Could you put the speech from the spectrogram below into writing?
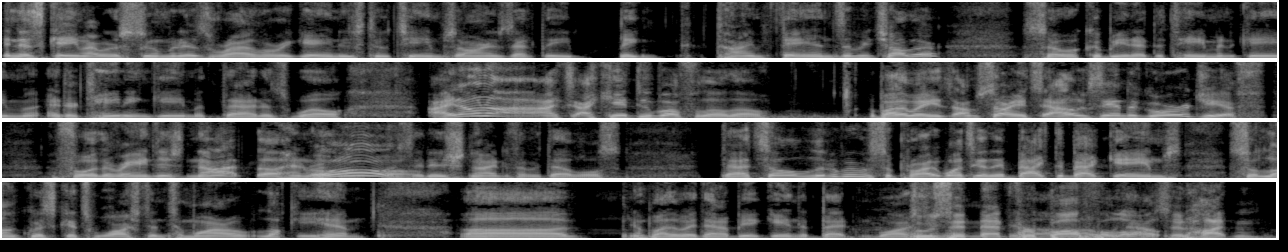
in this game, I would assume it is a rivalry game. These two teams aren't exactly big time fans of each other, so it could be an entertainment game, entertaining game at that as well. I don't know. I, I can't do Buffalo though. By the way, I'm sorry. It's Alexander Georgiev for the Rangers, not uh, Henry Oh. Lundqvist. It is Schneider for the Devils. That's a little bit of a surprise. Once again, they're back-to-back games, so Lundqvist gets Washington tomorrow. Lucky him. Uh, and by the way, that'll be a game to bet. Washington, Who's in net for uh, Buffalo? without- Is it Hutton?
